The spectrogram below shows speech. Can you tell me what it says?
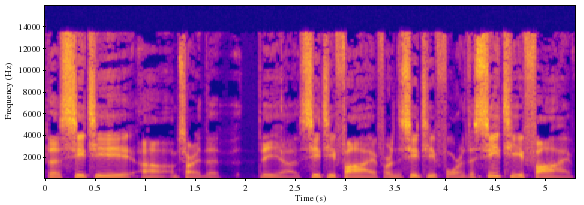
the CT. Uh, I'm sorry the the uh, CT5 or the CT4. The CT5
